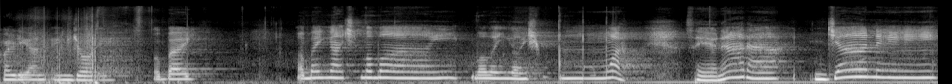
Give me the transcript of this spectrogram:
kalian enjoy bye bye. Bye bye guys. Bye bye. Bye bye guys. Mwah. sayonara. Jane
